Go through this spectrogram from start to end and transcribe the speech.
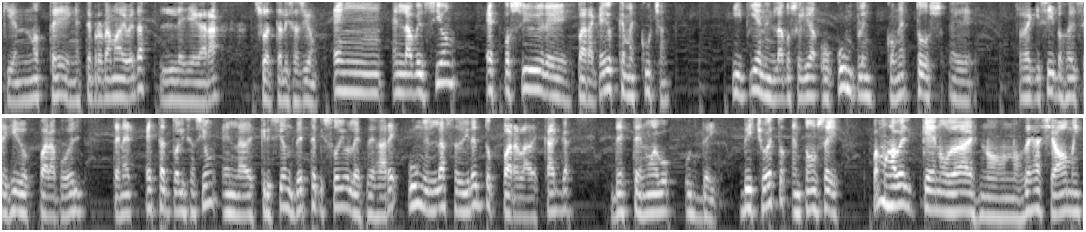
quien no esté en este programa de beta le llegará su actualización. En, en la versión es posible para aquellos que me escuchan y tienen la posibilidad o cumplen con estos eh, requisitos exigidos para poder tener esta actualización, en la descripción de este episodio les dejaré un enlace directo para la descarga de este nuevo update. Dicho esto, entonces vamos a ver qué novedades nos, deja Xiaomi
